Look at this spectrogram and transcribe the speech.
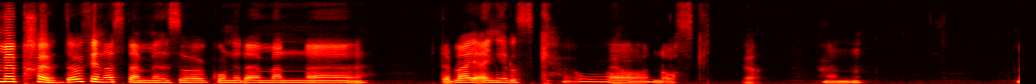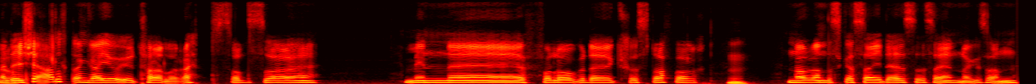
vi prøvde å finne stemme som kunne det, men eh, det ble engelsk og Ja. norsk. Ja. Men, men det er ikke alt han greier å uttale rett, sånn så eh, min eh, forlovede Kristoffer Mm. Når han skal si det, så sier han noe sånn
